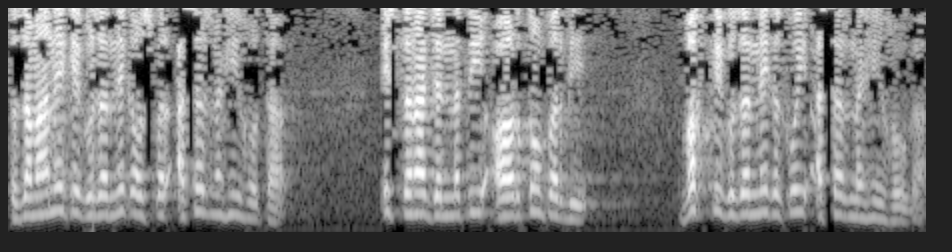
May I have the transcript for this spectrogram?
تو زمانے کے گزرنے کا اس پر اثر نہیں ہوتا۔ اس طرح جنتی عورتوں پر بھی وقت کے گزرنے کا کوئی اثر نہیں ہوگا۔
